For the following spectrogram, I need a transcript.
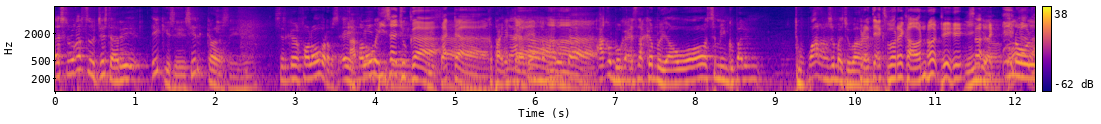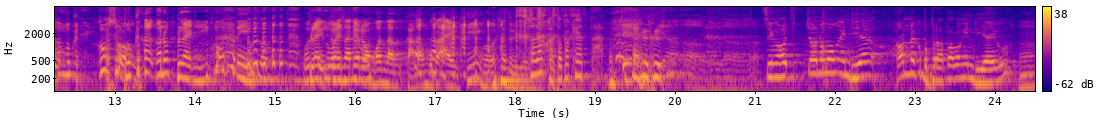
explore kan suggest dari iki sih, circle sih. Circle followers, eh Tapi following. Bisa juga, Bisa. ada. Kebanyakan. Ada. yang kamu Ah. Aku buka Instagram lo ya Allah, seminggu paling dua langsung maju banget. Berarti explore gak ono deh. Iya. Soalnya Nol. kamu buka, Kosong. buka ngono blank. Putih. Blank white tulisannya gitu. wong kontak gak mau buka IG ngono tulisannya. Salah kata paketan. Ya Allah. Sing cono wong India, ono iku beberapa wong India iku. Hmm.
